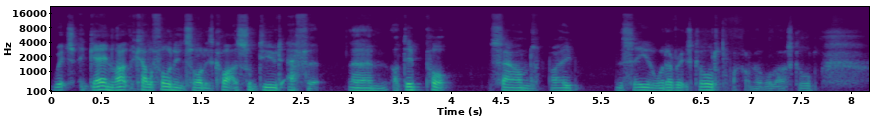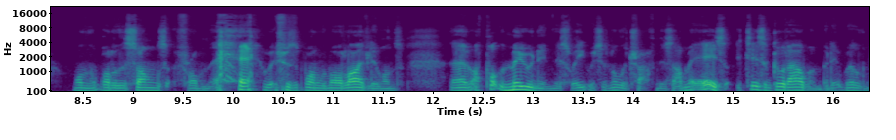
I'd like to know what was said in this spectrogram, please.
which again, like the Californian Sword, is quite a subdued effort. Um, I did put Sound by the Sea or whatever it's called. I can't remember what that's called. One, one of the songs from there, which was one of the more lively ones. Um, I put the Moon in this week, which is another track from this album. It is, it is a good album, but it will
